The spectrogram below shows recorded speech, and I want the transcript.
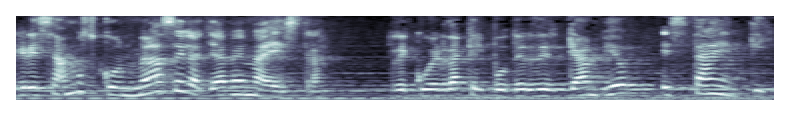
Regresamos con más de la llave maestra. Recuerda que el poder del cambio está en ti.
